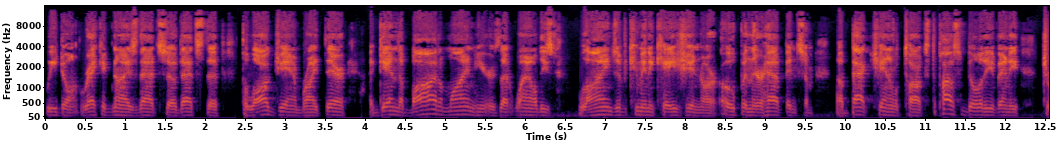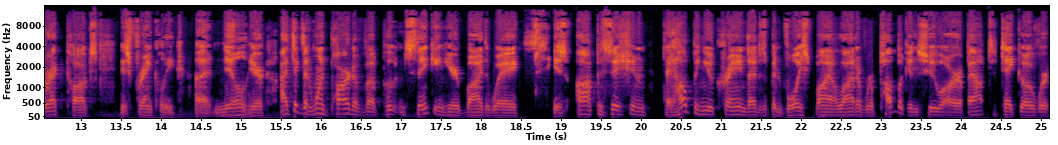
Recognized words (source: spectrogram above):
We don't recognize that. So that's the, the logjam right there. Again, the bottom line here is that while these lines of communication are open. There have been some uh, back channel talks. The possibility of any direct talks is frankly uh, nil here. I think that one part of uh, Putin's thinking here, by the way, is opposition to helping Ukraine that has been voiced by a lot of Republicans who are about to take over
